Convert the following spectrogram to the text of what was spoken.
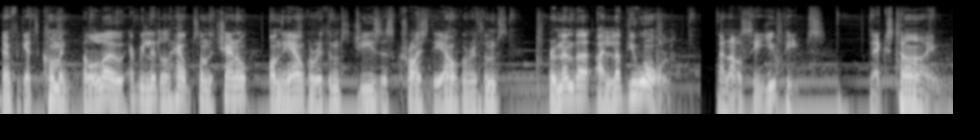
Don't forget to comment below. Every little helps on the channel, on the algorithms. Jesus Christ, the algorithms. Remember, I love you all, and I'll see you peeps next time.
